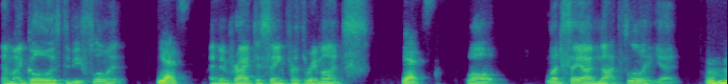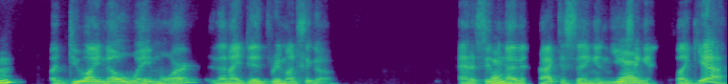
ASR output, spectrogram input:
and my goal is to be fluent, yes, I've been practicing for three months. yes. Well, let's say I'm not fluent yet, hmm but do I know way more than I did three months ago? And assuming Yeah. I've been practicing and Yes. using it, like, yeah,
